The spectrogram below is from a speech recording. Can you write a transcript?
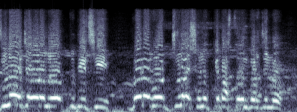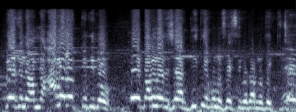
জুলাই যেমন আমরা রক্ত দিয়েছি গণভোট জুলাই সনদকে বাস্তবায়ন করার জন্য প্রয়োজনে আমরা আবার রক্ত দিব এই বাংলাদেশের আর দ্বিতীয় কোনো ফেস্টিভ্যাল আমরা দেখতে চাই।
